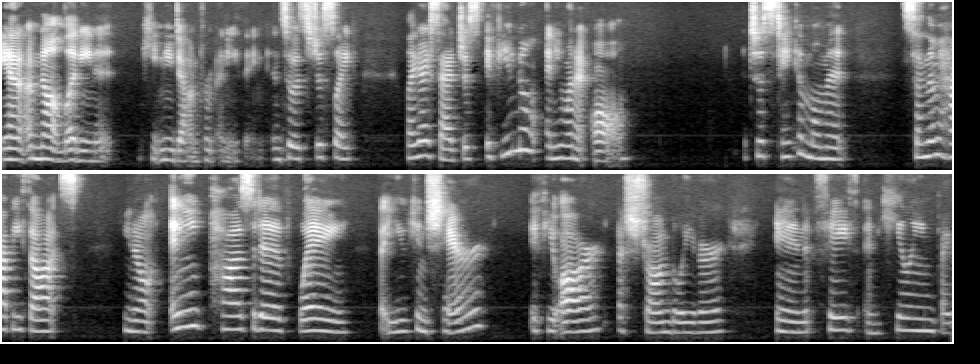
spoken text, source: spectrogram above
and I'm not letting it keep me down from anything. And so it's just like, like I said, just if you know anyone at all, just take a moment, send them happy thoughts, you know, any positive way that you can share if you are a strong believer in faith and healing by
